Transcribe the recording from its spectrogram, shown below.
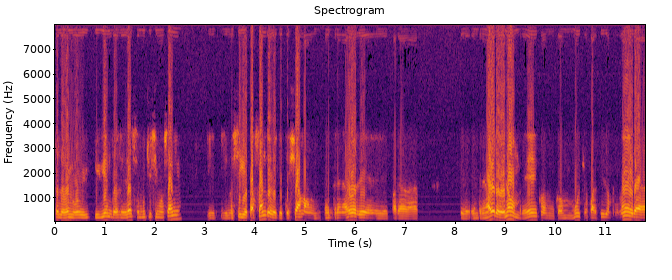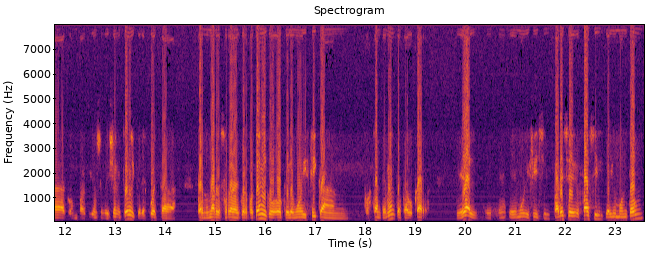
yo lo vengo viviendo desde hace muchísimos años y, me sigue pasando de que te llaman entrenadores para eh, entrenadores de nombre, eh, con, muchos partidos en primera, con partidos en selección y todo, y que les cuesta terminar de cerrar el cuerpo técnico o que lo modifican constantemente hasta buscar ideal. es muy difícil. Parece fácil que hay un montón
